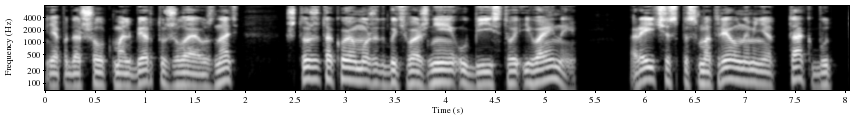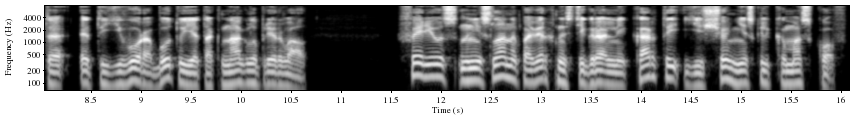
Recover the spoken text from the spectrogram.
Я подошел к Мольберту, желая узнать, что же такое может быть важнее убийства и войны. Рейчес посмотрел на меня так, будто это его работу я так нагло прервал. Фериус нанесла на поверхность игральной карты еще несколько мазков.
